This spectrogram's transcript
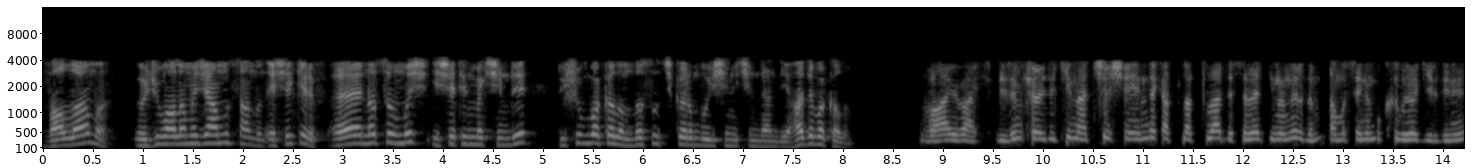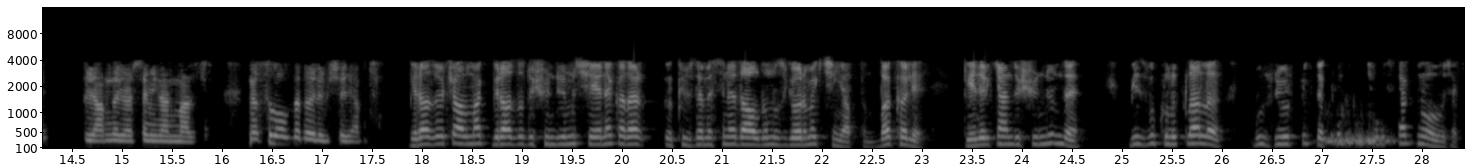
Vallahi mı? Öcümü alamayacağımı sandın eşek herif. Ee nasılmış işletilmek şimdi? Düşün bakalım nasıl çıkarım bu işin içinden diye. Hadi bakalım. Vay vay. Bizim köydeki inatçı şehrinde katlattılar deseler inanırdım ama senin bu kılığa girdiğini rüyamda görsem inanmazdım. Nasıl oldu da böyle bir şey yaptın? Biraz öç almak, biraz da düşündüğümüz şeye ne kadar öküzlemesine daldığımızı görmek için yaptım. Bak Ali, gelirken düşündüm de biz bu kılıklarla, bu züğürtlükle 40 yıl çalışsak ne olacak?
